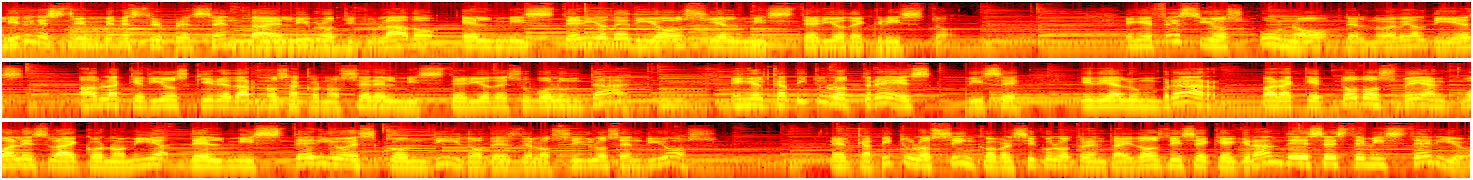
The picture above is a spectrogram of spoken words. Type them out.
Living Stream Ministry presenta el libro titulado El misterio de Dios y el misterio de Cristo. En Efesios 1, del 9 al 10, habla que Dios quiere darnos a conocer el misterio de su voluntad. En el capítulo 3 dice, y de alumbrar para que todos vean cuál es la economía del misterio escondido desde los siglos en Dios. El capítulo 5, versículo 32 dice que grande es este misterio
